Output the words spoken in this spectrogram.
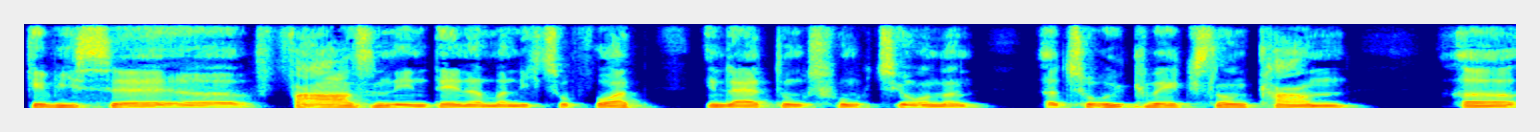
gewisse äh, Phasen, in denen man nicht sofort in Leitungsfunktionen zurückwechseln kann, äh,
